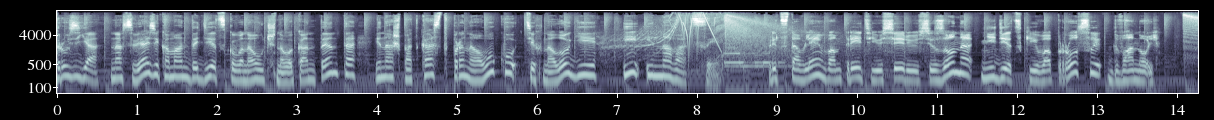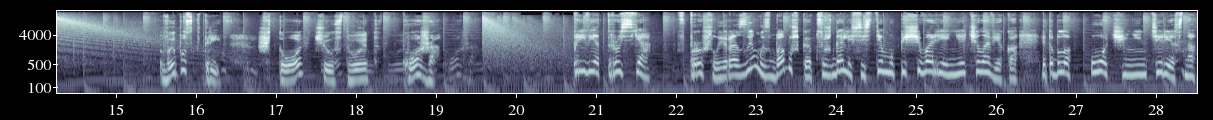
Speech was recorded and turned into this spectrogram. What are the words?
Друзья, на связи команда детского научного контента и наш подкаст про науку, технологии и инновации. Представляем вам третью серию сезона «Недетские вопросы 2.0». Выпуск 3. Что чувствует кожа? Привет, друзья! В прошлые разы мы с бабушкой обсуждали систему пищеварения человека. Это было очень интересно,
